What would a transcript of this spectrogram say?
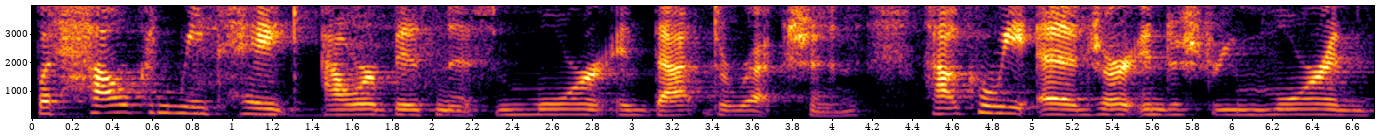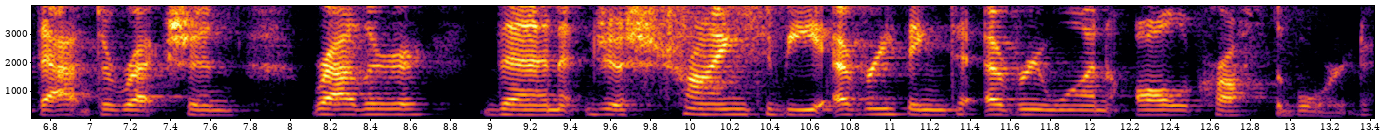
but how can we take our business more in that direction? How can we edge our industry more in that direction rather than just trying to be everything to everyone all across the board?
